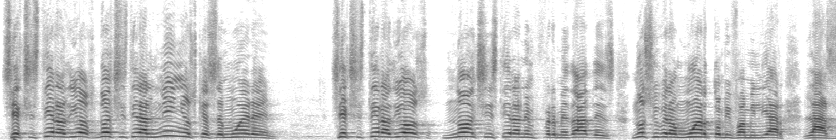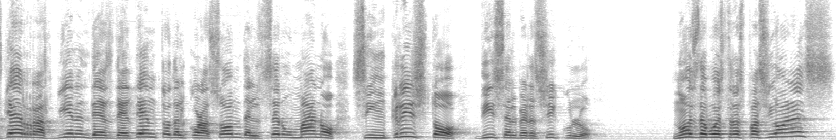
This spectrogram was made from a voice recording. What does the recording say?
Si existiera Dios, no existieran niños que se mueren. Si existiera Dios, no existieran enfermedades, no se hubiera muerto mi familiar. Las guerras vienen desde dentro del corazón del ser humano. Sin Cristo, dice el versículo, ¿no es de vuestras pasiones?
